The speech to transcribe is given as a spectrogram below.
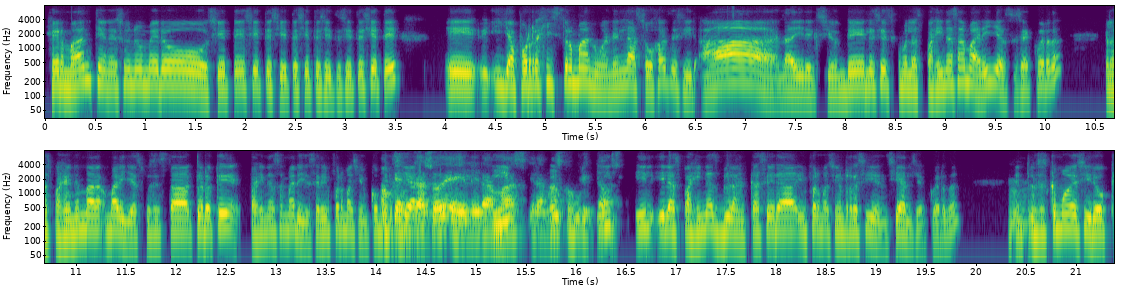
Germán tiene su número 7777777, eh, y ya por registro manual en las hojas decir, ah, la dirección de él es como las páginas amarillas, ¿se acuerda? Que las páginas amarillas, pues está, claro que páginas amarillas era información comercial. Aunque en el caso de él era más, era más complicado. Y, las páginas blancas era información residencial, ¿se acuerda? Entonces, como decir, ok,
